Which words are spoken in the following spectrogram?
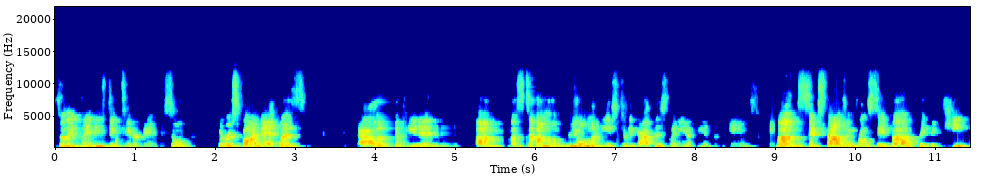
So they played these dictator games. So the respondent was allocated um, a sum of real money. So they got this money at the end of the games. Um, 6,000 francs CFA, they could keep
